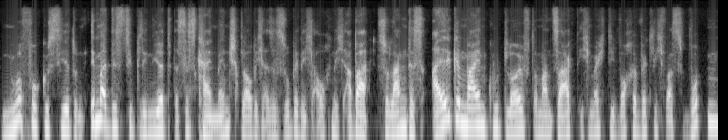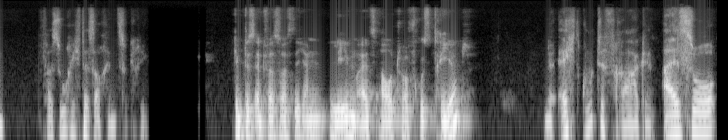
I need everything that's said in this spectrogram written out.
nur fokussiert und immer diszipliniert. Das ist kein Mensch, glaube ich. Also so bin ich auch nicht. Aber solange das allgemein gut läuft und man sagt, ich möchte die Woche wirklich was wuppen, versuche ich das auch hinzukriegen. Gibt es etwas, was dich am Leben als Autor frustriert? Eine echt gute Frage. Also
